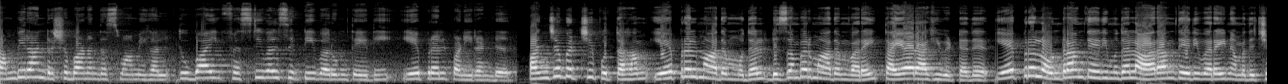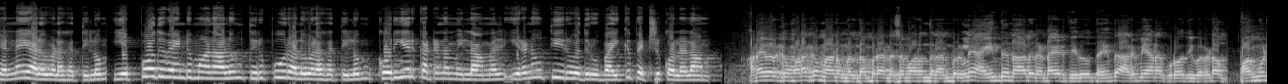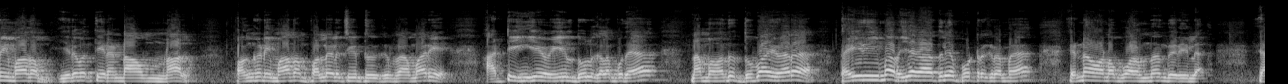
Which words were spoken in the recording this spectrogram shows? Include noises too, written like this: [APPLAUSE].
தம்பிரான் ரிஷபானந்த சுவாமிகள் Dubai festival city வரும் தேதி ஏப்ரல் பனிரெண்டு. பஞ்சபட்சி புத்தகம் ஏப்ரல் மாதம் முதல் டிசம்பர் மாதம் வரை தயாராகிவிட்டது. ஏப்ரல் ஒன்றாம் தேதி முதல் ஆறாம் தேதி வரை நமது சென்னை அலுவலகத்திலும் எப்போது வேண்டுமானாலும் திருப்பூர் அலுவலகத்திலும் கொரியர் கட்டணம் இல்லாமல் இருநூத்தி இருபது ரூபாய்க்கு பெற்றுக்கொள்ளலாம் அனைவருக்கும் வணக்கம். நான் உங்கள் தம்பரான் ரசமானந்த நண்பர்களே ஐந்து நாலு ரெண்டாயிரத்தி இருபத்தைந்து அருமையான குரோதி வருடம். பங்குனி மாதம் இருபத்தி ரெண்டாம் நாள். பங்குனி மாதம் பல்லழிச்சிக்கிட்டு இருக்கிற மாதிரி அட்டி இங்கேயே வெயில் தூள் கலப்புதே நம்ம வந்து துபாய் வேற தைரியமாக வெய்ய காலத்துலேயே போட்டிருக்கிறோமே. என்ன பண்ண போகிறோம் தான் தெரியல.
